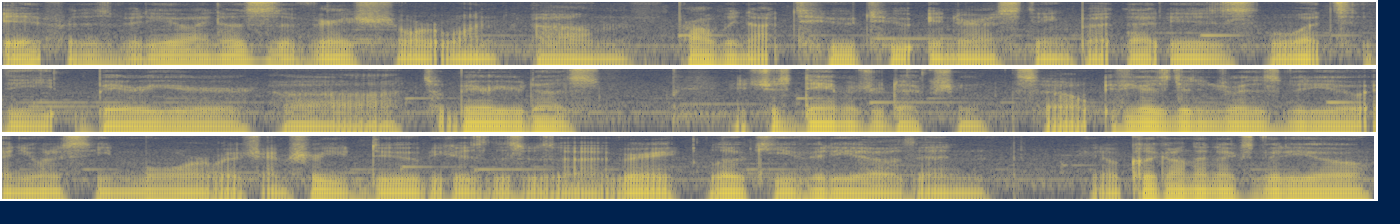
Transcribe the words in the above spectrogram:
it for this video. I know this is a very short one um probably not too too interesting but that is what the barrier uh that's what barrier does it's just damage reduction. So if you guys did enjoy this video and you want to see more which i'm sure you do because this was a very low-key video then you know click on the next video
